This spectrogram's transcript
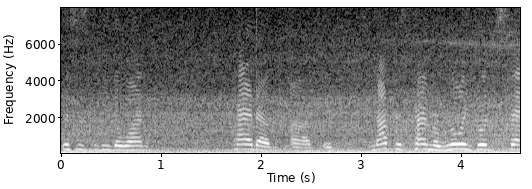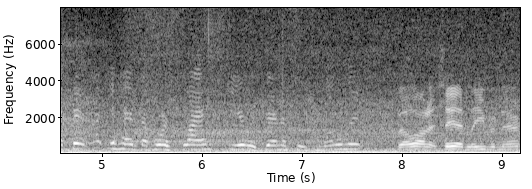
This is going to be the one. Had a uh, not this time a really good second. You had the horse last year with Dennis's moment. Fell on its head leaving there.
